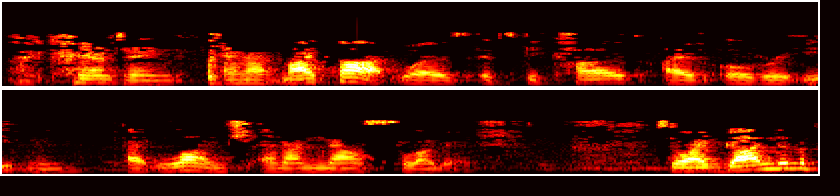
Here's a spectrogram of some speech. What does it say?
like panting. And I, my thought was, it's because I've overeaten at lunch and I'm now sluggish. So I'd gotten to the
